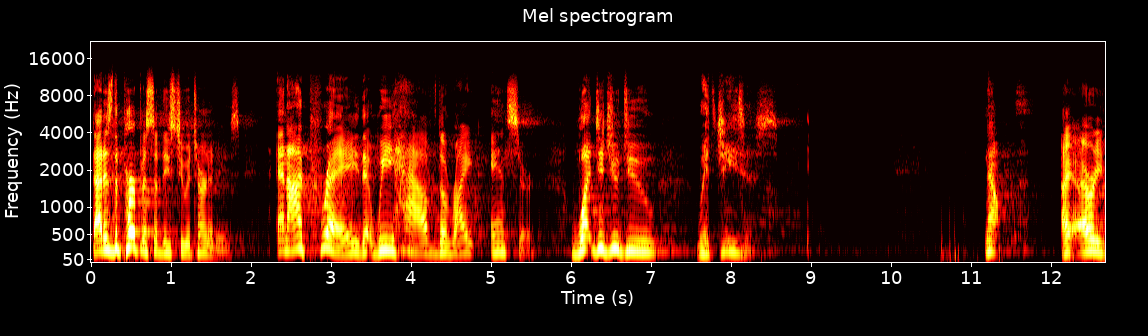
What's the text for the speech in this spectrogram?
That is the purpose of these two eternities. And I pray that we have the right answer. What did you do with Jesus? Now, I, already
